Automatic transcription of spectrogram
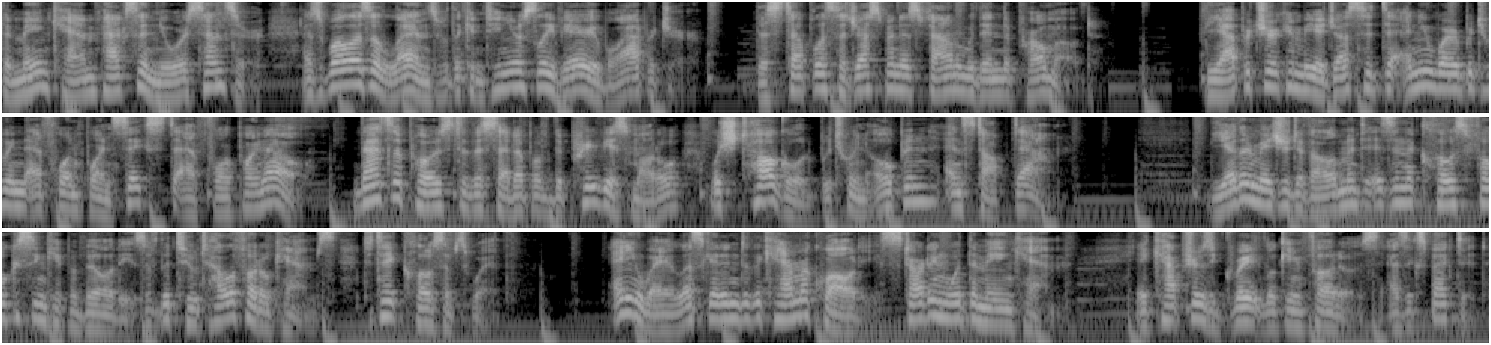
the main cam packs a newer sensor, as well as a lens with a continuously variable aperture. The stepless adjustment is found within the Pro mode. The aperture can be adjusted to anywhere between f1.6 to f4.0. That's opposed to the setup of the previous model, which toggled between open and stop down. The other major development is in the close focusing capabilities of the two telephoto cams to take close-ups with. Anyway, let's get into the camera quality, starting with the main cam. It captures great looking photos, as expected.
